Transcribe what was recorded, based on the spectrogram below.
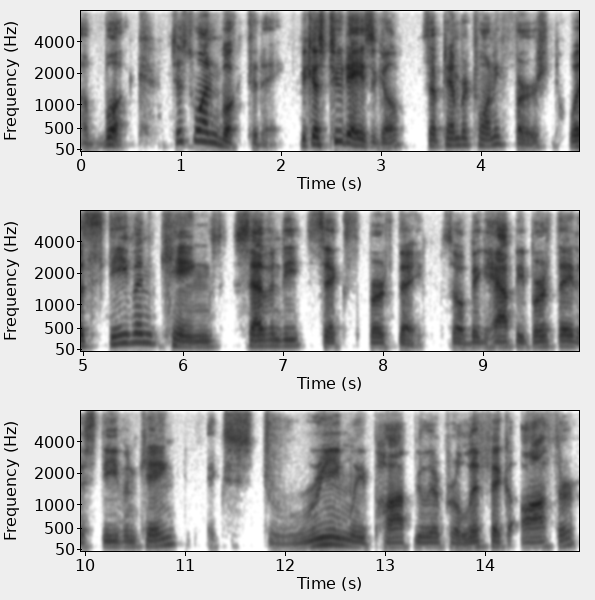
a book, just one book today, because two days ago, September 21st, was Stephen King's 76th birthday. So a big happy birthday to Stephen King, extremely popular, prolific author.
